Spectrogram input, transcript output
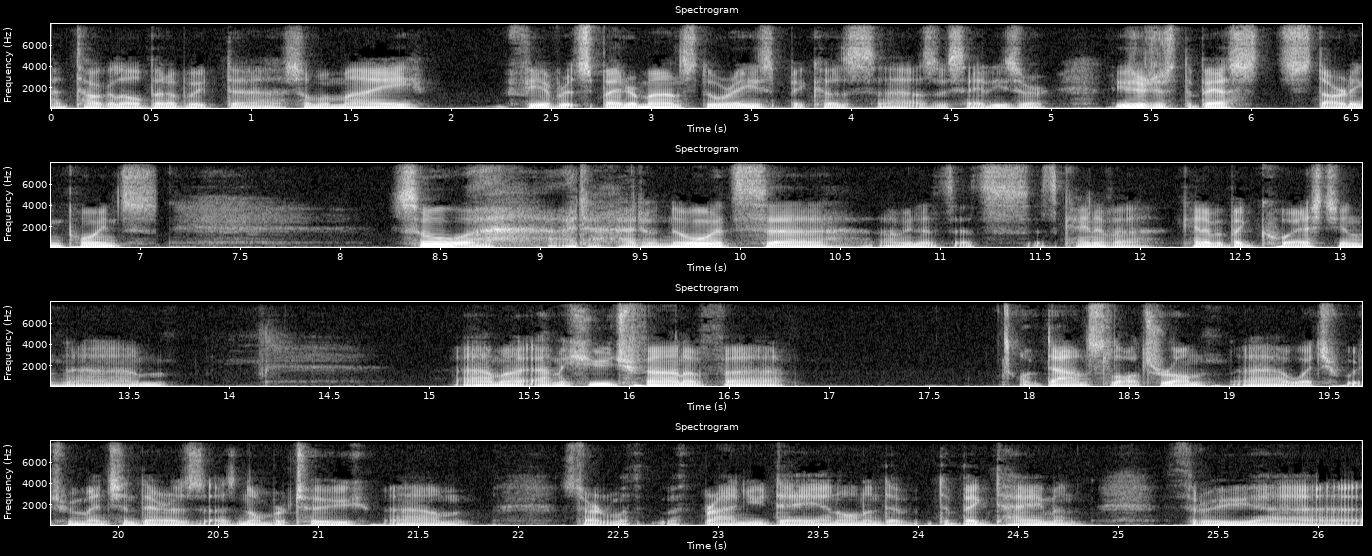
I'd talk a little bit about uh, some of my favorite Spider-Man stories because, uh, as I say, these are these are just the best starting points. So uh, I, I don't know. It's uh, I mean it's it's it's kind of a kind of a big question. Um, I'm a, I'm a huge fan of uh, of Dan Slott's run, uh, which which we mentioned there as, as number two, um, starting with, with brand new day and on into to big time and through uh,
